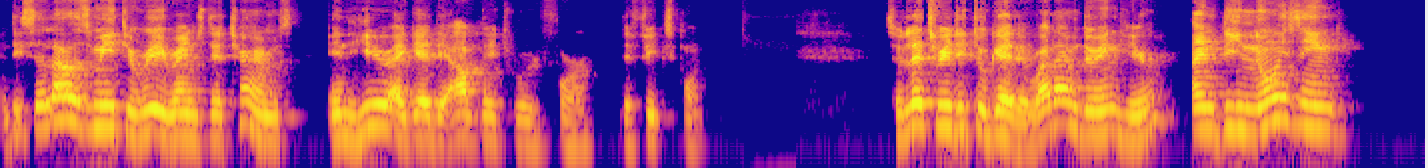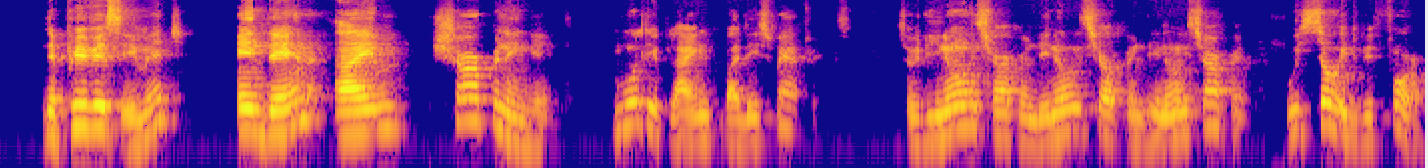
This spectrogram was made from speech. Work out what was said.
And this allows me to rearrange the terms. And here I get the update rule for the fixed point. So let's read it together. What I'm doing here, I'm denoising the previous image, and then I'm sharpening it, multiplying by this matrix. So denoise, sharpen, denoise, sharpen, denoise, sharpen. We saw it before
